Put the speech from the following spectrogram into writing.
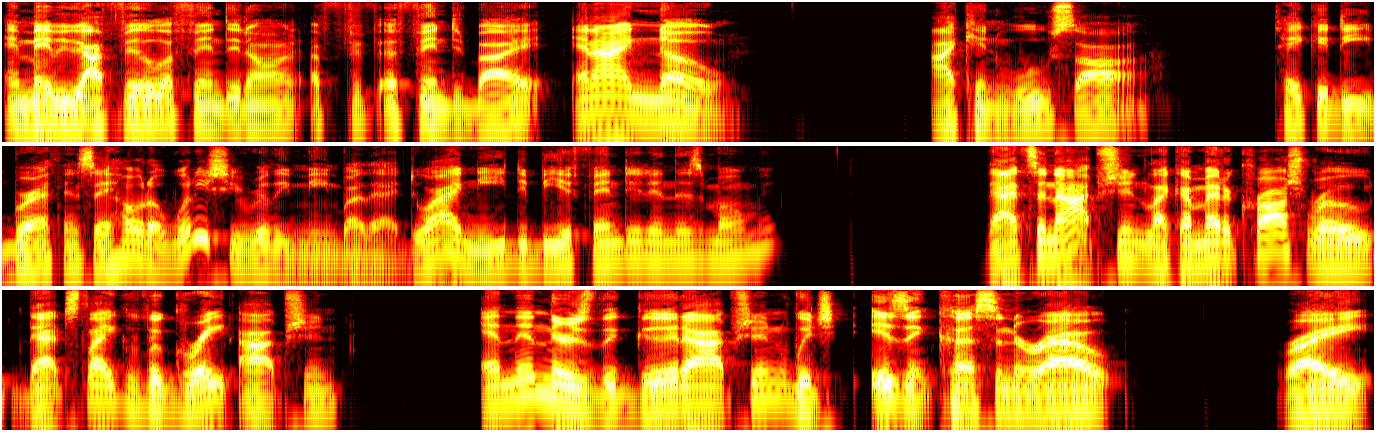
and maybe I feel offended on offended by it, and I know I can woo-saw, take a deep breath, and say, "Hold up, what does she really mean by that? Do I need to be offended in this moment?" That's an option. Like I'm at a crossroad. That's like the great option. And then there's the good option, which isn't cussing her out, right?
